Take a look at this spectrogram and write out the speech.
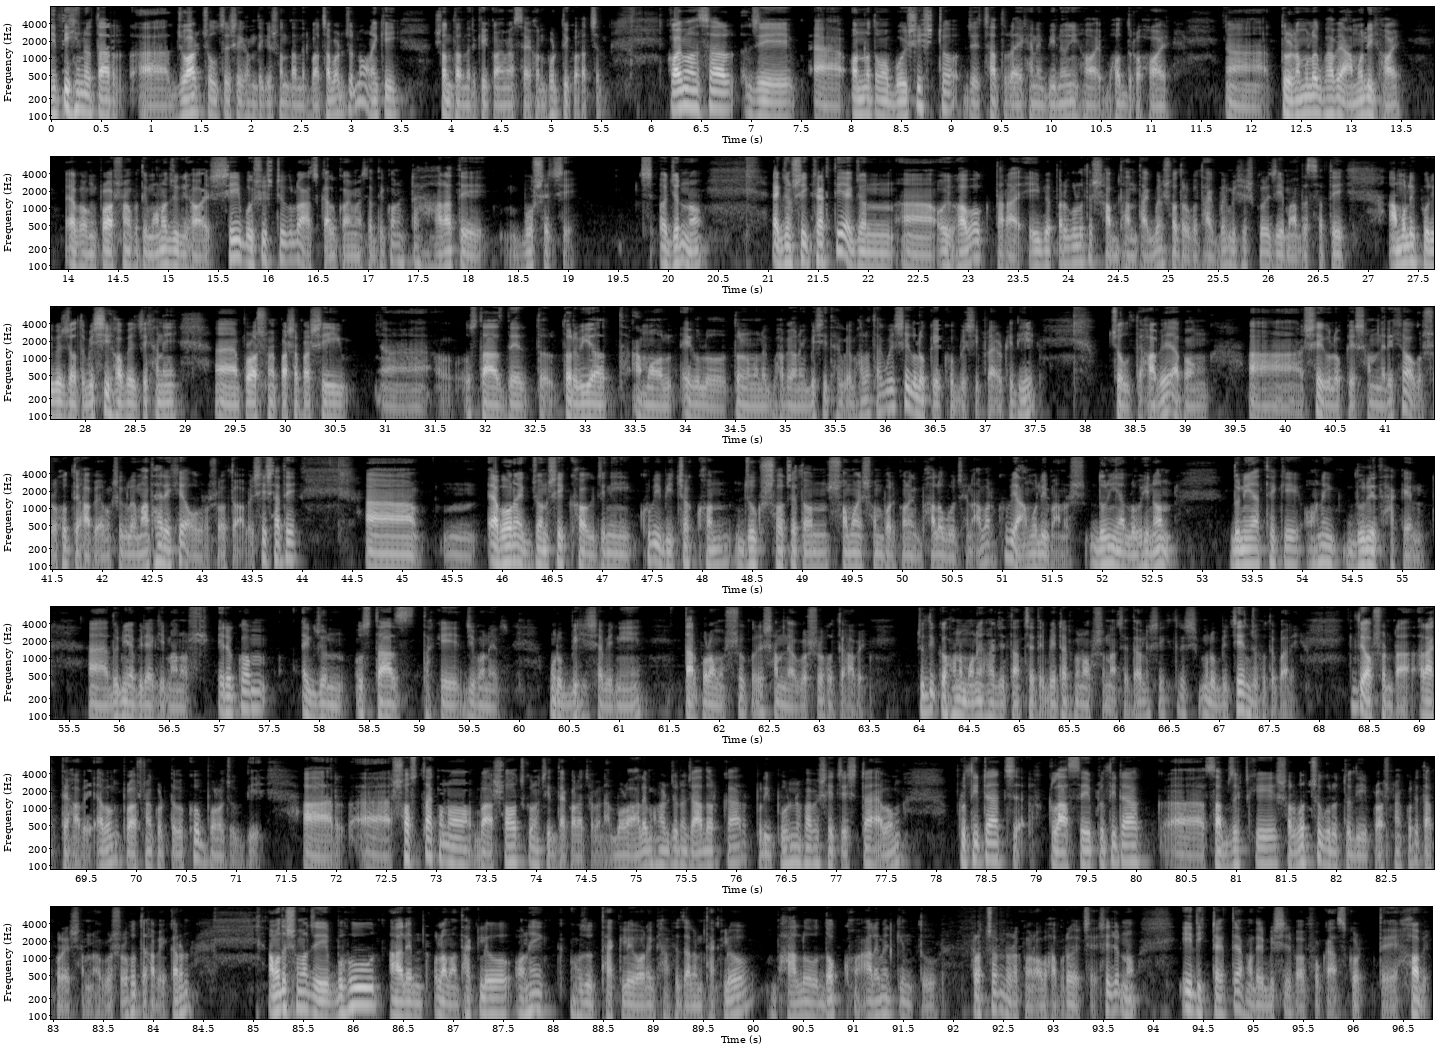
নীতিহীনতার জোয়ার চলছে সেখান থেকে সন্তানদের বাঁচাবার জন্য অনেকেই সন্তানদেরকে কয় মাসে এখন ভর্তি করাচ্ছেন। কয় মাদ্রাসার যে অন্যতম বৈশিষ্ট্য যে ছাত্ররা এখানে বিনয়ী হয়, ভদ্র হয় তুলনামূলকভাবে আমলি হয় এবং পড়াশোনার প্রতি মনোযোগী হয়, সেই বৈশিষ্ট্যগুলো আজকাল কয় মাসা থেকে অনেকটা হারাতে বসেছে। ওই জন্য একজন শিক্ষার্থী, একজন অভিভাবক, তারা এই ব্যাপারগুলোতে সাবধান থাকবেন, সতর্ক থাকবেন। বিশেষ করে যে মাদ্রাসাতে আমলি পরিবেশ যত বেশি হবে, যেখানে পড়াশোনার পাশাপাশি উস্তাজদের তরবিয়ত, আমল এগুলো তুলনামূলকভাবে অনেক বেশি থাকবে, ভালো থাকবে, সেগুলোকে খুব বেশি প্রায়োরিটি দিয়ে চলতে হবে এবং সেগুলোকে সামনে রেখে অগ্রসর হতে হবে এবং সেগুলো মাথায় রেখে অগ্রসর হতে হবে। সেই সাথে এমন একজন শিক্ষক যিনি খুবই বিচক্ষণ যুগ সচেতন সময় সম্পর্কে অনেক ভালো বোঝেন, আবার খুবই আমূলী মানুষ দুনিয়া লোভী নন। দুনিয়া থেকে অনেক দূরে থাকেন দুনিয়া বিরাগী মানুষ। এরকম একজন উস্তাজ তাকে জীবনের মুরব্বী হিসাবে নিয়ে তার পরামর্শ করে সামনে অগ্রসর হতে হবে। যদি কখনো মনে হয় যে তার চাইতে বেটার কোনো অপশন আছে, তাহলে সেক্ষেত্রে মুরব্বী চেঞ্জ হতে পারে। কিন্তু অপশনটা রাখতে হবে এবং পড়াশোনা করতে হবে খুব মনোযোগ দিয়ে। আর সস্তা কোনো বা সহজ কোনো চিন্তা করা যাবে না। বড় আলেম হওয়ার জন্য যা দরকার, পরিপূর্ণভাবে সেই চেষ্টা এবং প্রতিটা ক্লাসে প্রতিটা সাবজেক্টকে সর্বোচ্চ গুরুত্ব দিয়ে পড়াশোনা করে তারপরে সামনে অগ্রসর হতে হবে। কারণ আমাদের সমাজে বহু আলেম ওলামা থাকলেও, অনেক হুজুর থাকলেও, অনেক হাফেজ আলেম থাকলেও ভালো, দক্ষ আলেমের কিন্তু প্রচণ্ড রকমের অভাব রয়েছে। সেজন্য এই দিকটাতে আমাদের বিশেষভাবে ফোকাস করতে হবে।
